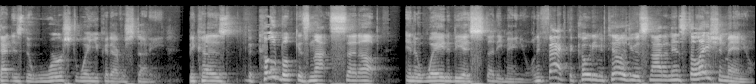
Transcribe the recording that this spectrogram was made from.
That is the worst way you could ever study because the code book is not set up in a way to be a study manual. In fact, the code even tells you it's not an installation manual.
